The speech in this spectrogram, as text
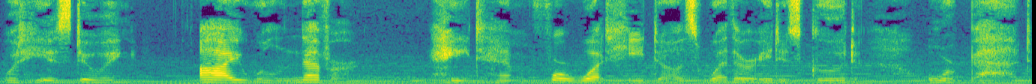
what he is doing. I will never hate him for what he does, whether it is good or bad.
